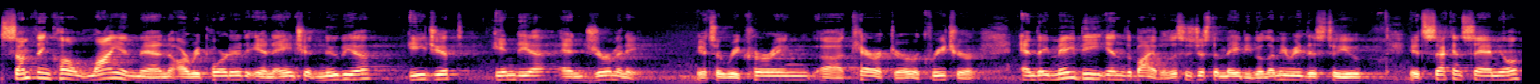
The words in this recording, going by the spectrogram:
Something called lion men are reported in ancient Nubia, Egypt, India, and Germany. It's a recurring uh, character or creature, and they may be in the Bible. This is just a maybe, but let me read this to you it's 2 Samuel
